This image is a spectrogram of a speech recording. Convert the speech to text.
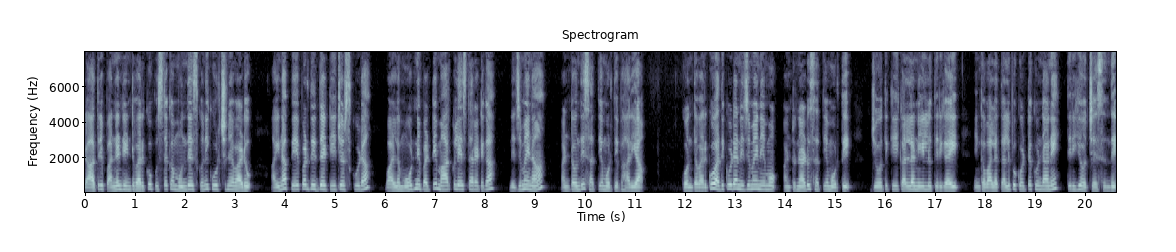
రాత్రి పన్నెండింటి వరకు పుస్తకం ముందేసుకుని కూర్చునేవాడు. అయినా పేపర్ దిద్దే టీచర్స్ కూడా వాళ్ళ మూడ్ని బట్టి మార్కులేస్తారటగా? నిజమేనా? అంటోంది సత్యమూర్తి భార్య. కొంతవరకు అది కూడా నిజమేనేమో అంటున్నాడు సత్యమూర్తి. జ్యోతికి కళ్ళ నీళ్ళు తిరిగాయి. ఇంకా వాళ్ళ తలుపు కొట్టకుండానే తిరిగి వచ్చేసింది.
